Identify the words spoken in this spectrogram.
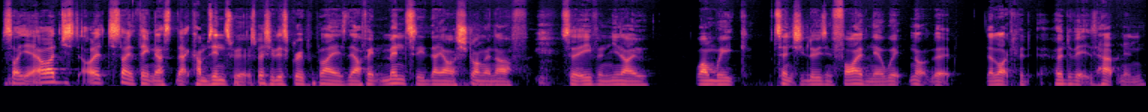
so yeah, I just I just don't think that's that comes into it, especially this group of players. I think mentally they are strong enough to even you know one week potentially losing five 0 Not that the likelihood of it is happening.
